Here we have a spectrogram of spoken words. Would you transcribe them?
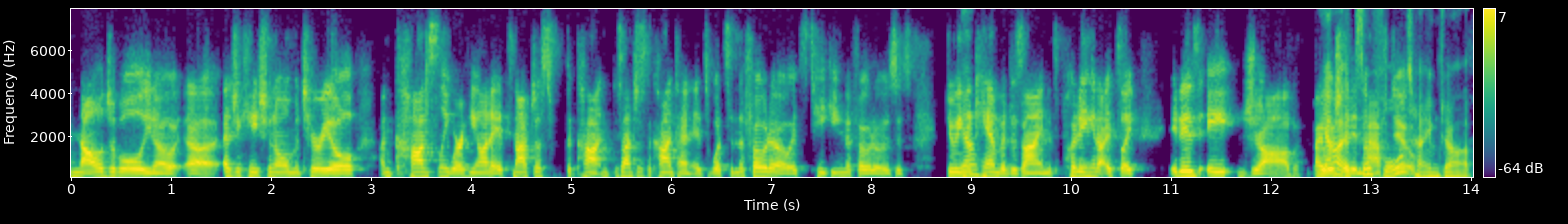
knowledgeable, you know, uh, educational material. I'm constantly working on it. It's not just the con. It's not just the content. It's what's in the photo. It's taking the photos. It's doing yeah. the Canva design. It's putting it. It's like it is a job. I yeah, wish I didn't have to. It's a full time job.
